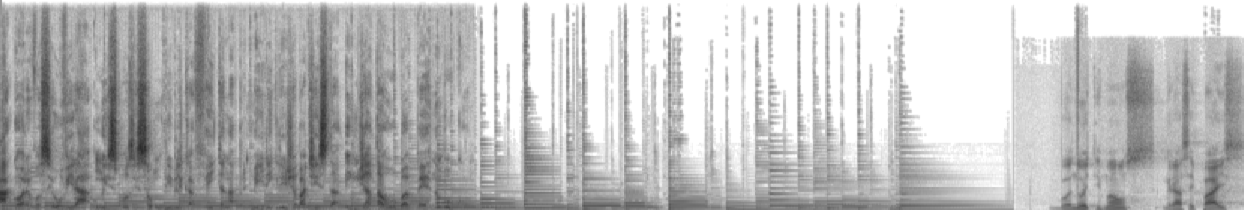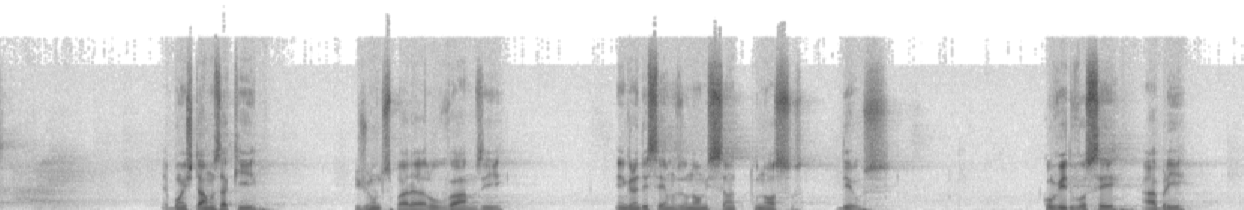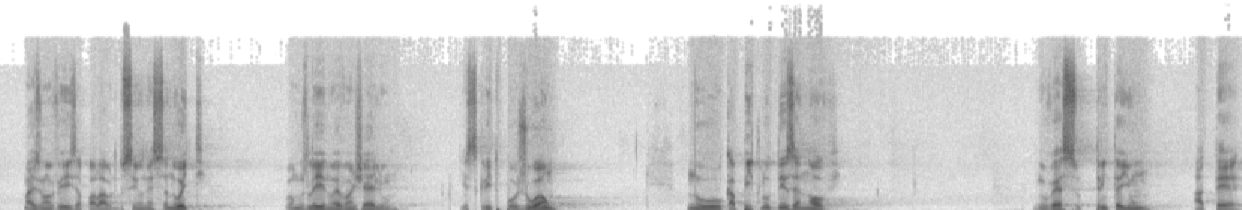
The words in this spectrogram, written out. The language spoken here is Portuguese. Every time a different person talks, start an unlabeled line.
Agora você ouvirá uma exposição bíblica feita na Primeira Igreja Batista em Jataúba, Pernambuco.
Boa noite, irmãos. Graça e paz. É bom estarmos aqui juntos para louvarmos e engrandecermos o nome santo do nosso Deus. Convido você a abrir mais uma vez a palavra do Senhor nessa noite. Vamos ler no Evangelho escrito por João, no capítulo 19, no verso 31 até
